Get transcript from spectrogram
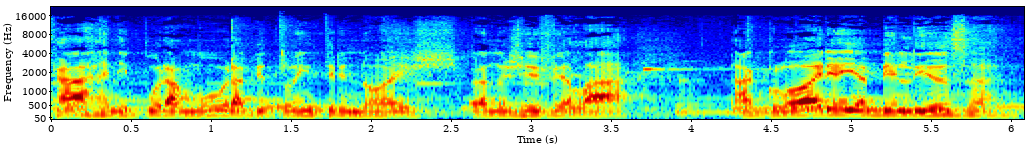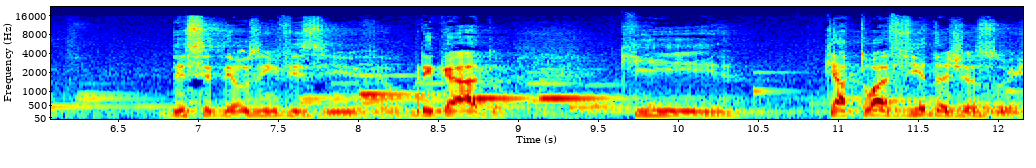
carne por amor habitou entre nós para nos revelar a glória e a beleza desse Deus invisível. Obrigado que que a tua vida, Jesus,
